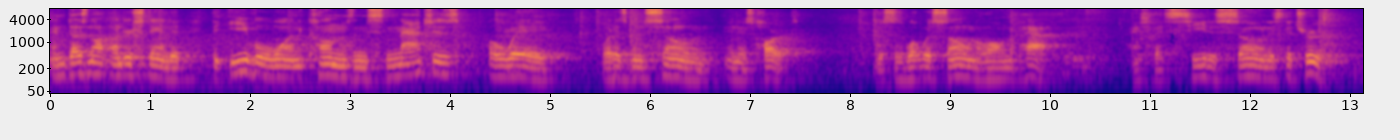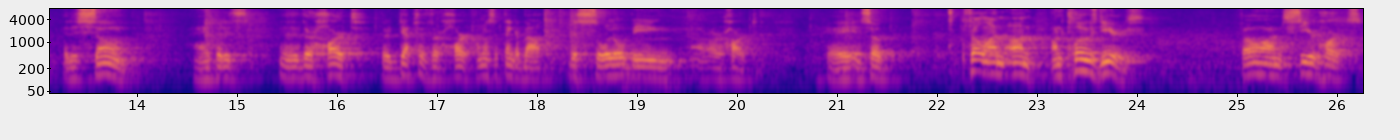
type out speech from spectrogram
and does not understand it, the evil one comes and snatches away what has been sown in his heart. This is what was sown along the path. And so that seed is sown. It's the truth. It is sown. Right? But it's uh, their heart, their depth of their heart. I want us to think about the soil being our heart. Okay, and so fell on, on, on closed ears, fell on seared hearts.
